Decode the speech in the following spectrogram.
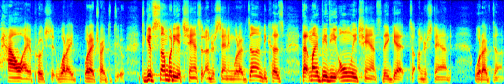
how I approached it, what I, what I tried to do, to give somebody a chance at understanding what I've done, because that might be the only chance they get to understand what I've done.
